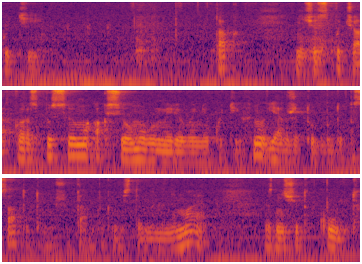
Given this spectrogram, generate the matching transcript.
куті. Так? Значить, спочатку розписуємо аксіому вимірювання кутів. Ну, я вже тут буду писати, тому що там так місця в мене немає. Значить, кут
